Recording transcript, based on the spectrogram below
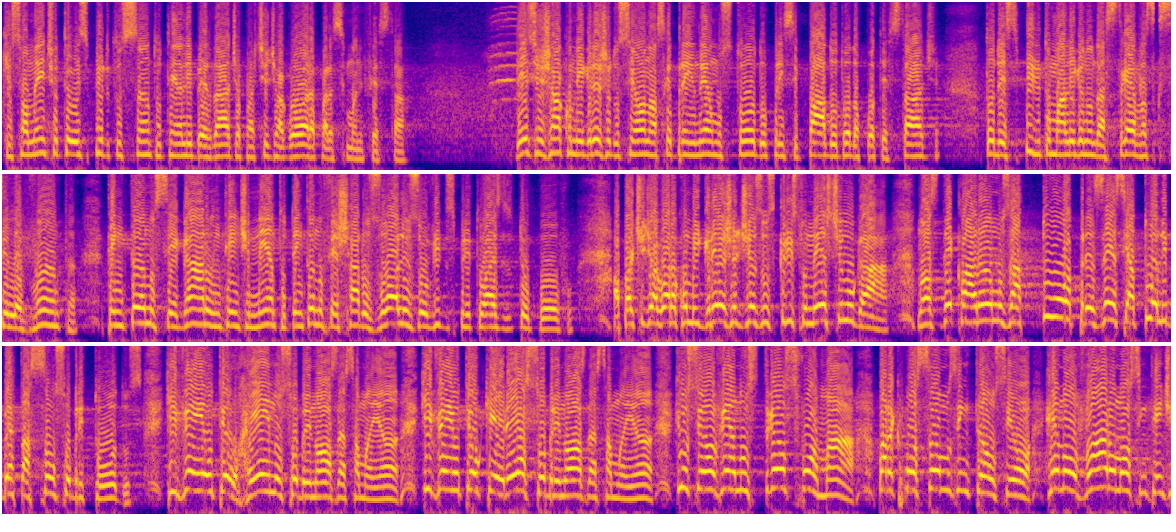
que somente o Teu Espírito Santo tenha liberdade a partir de agora para se manifestar. Desde já, como igreja do Senhor, nós repreendemos todo o principado, toda a potestade, todo espírito maligno das trevas que se levanta, tentando cegar o entendimento, tentando fechar os olhos e os ouvidos espirituais do teu povo. A partir de agora, como igreja de Jesus Cristo neste lugar, nós declaramos a tua presença e a tua libertação sobre todos. Que venha o teu reino sobre nós nessa manhã, que venha o teu querer sobre nós nessa manhã, que o Senhor venha nos transformar, para que possamos então, Senhor, renovar o nosso entendimento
